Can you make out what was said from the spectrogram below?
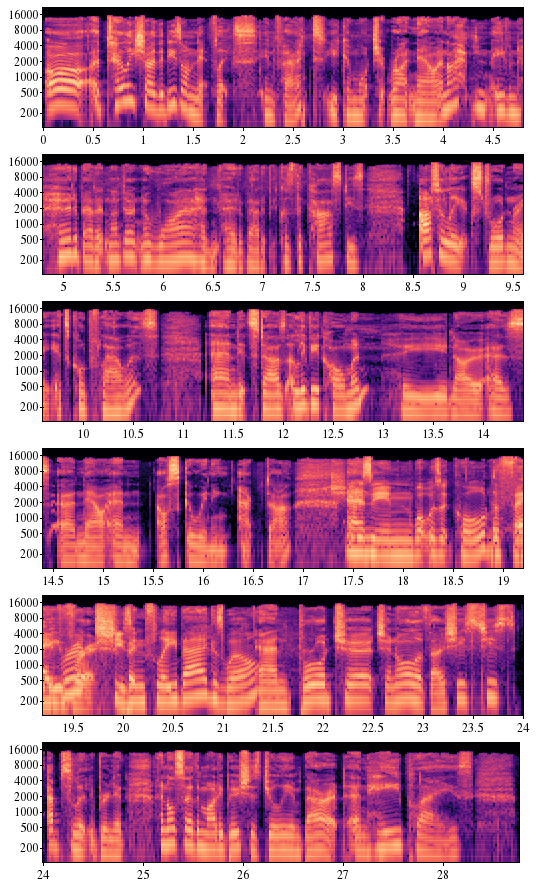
Oh, a telly show that is on Netflix, in fact. You can watch it right now. And I hadn't even heard about it, and I don't know why I hadn't heard about it because the cast is utterly extraordinary. It's called Flowers, and it stars Olivia Colman, who you know as uh, now an Oscar winning actor. She's in what was it called? The Favourite, She's but- in Fleabag as well. and Broadchurch and all of those. She's she's absolutely brilliant. And also the Mighty Boosh's Julian Barratt, and he plays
